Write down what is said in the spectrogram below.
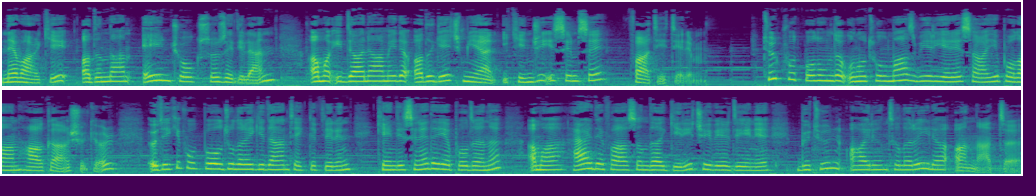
Ne var ki adından en çok söz edilen ama iddianamede adı geçmeyen ikinci isimse Fatih Terim. Türk futbolunda unutulmaz bir yere sahip olan Hakan Şükür, öteki futbolculara giden tekliflerin kendisine de yapıldığını ama her defasında geri çevirdiğini bütün ayrıntılarıyla anlattı.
